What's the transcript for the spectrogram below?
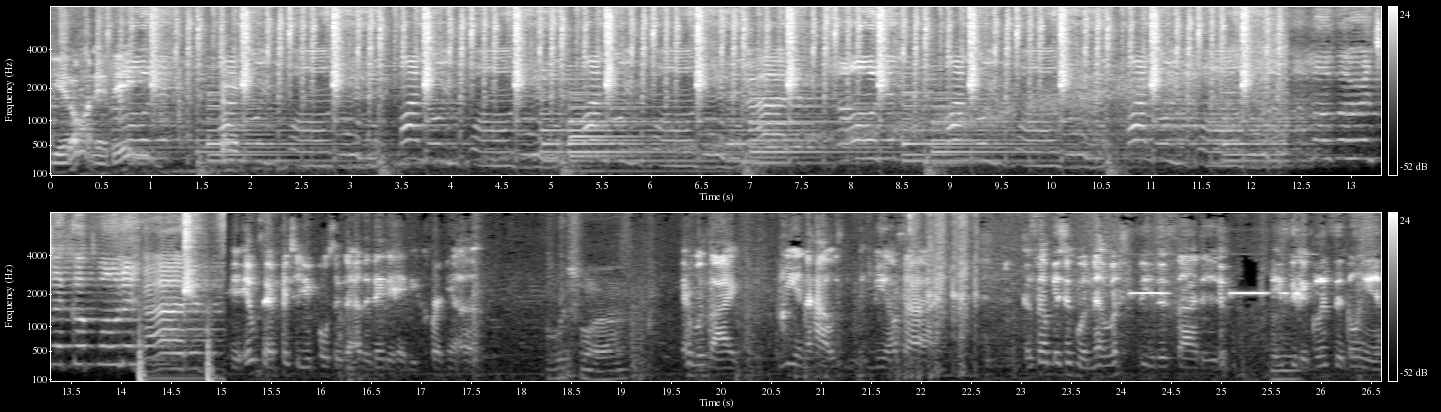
get on it, babe. It, it was that picture you posted the other day that had me cracking up. Which one? It was like me in the house, me outside. Cause some bitches will never see this side of you. You see the glitz of gleam.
